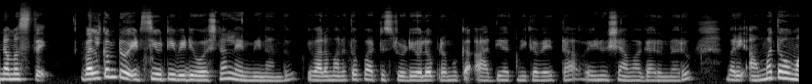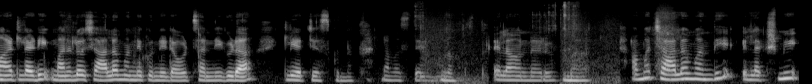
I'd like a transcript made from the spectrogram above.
నమస్తే. వెల్కమ్ టు ఇట్స్ యూటీ వీడియో వచనల్ నేను మీ నందు. ఇవాళ మనతో పాటు స్టూడియోలో ప్రముఖ ఆధ్యాత్మికవేత్త వేణుశ్యామ గారు ఉన్నారు. మరి అమ్మతో మాట్లాడి మనలో చాలా మందికి ఉన్న డౌట్స్ అన్నీ కూడా క్లియర్ చేసుకుందాం. నమస్తే. ఎలా ఉన్నారు? అమ్మ చాలా మంది లక్ష్మీ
